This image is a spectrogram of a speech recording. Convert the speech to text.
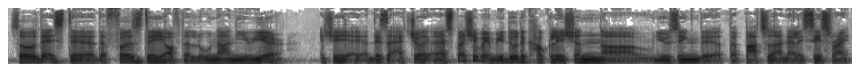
So that's the, the first day of the Lunar New Year. Actually, uh, there's an actual, especially when we do the calculation uh, using the the BaZi analysis, right?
